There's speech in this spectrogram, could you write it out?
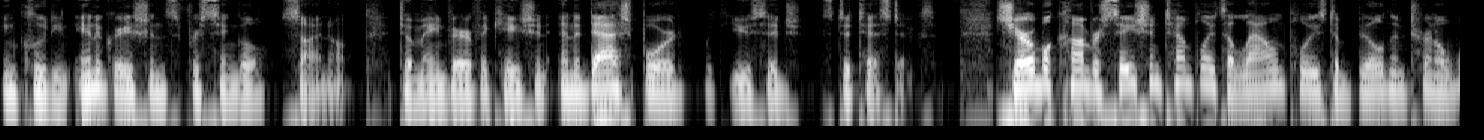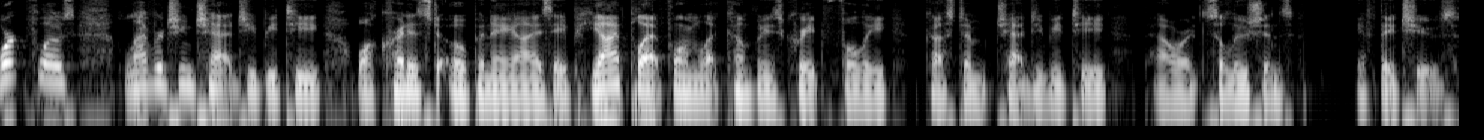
including integrations for single sign on, domain verification, and a dashboard with usage statistics. Shareable conversation templates allow employees to build internal workflows leveraging ChatGPT, while credits to OpenAI's API platform let companies create fully custom ChatGPT powered solutions if they choose.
